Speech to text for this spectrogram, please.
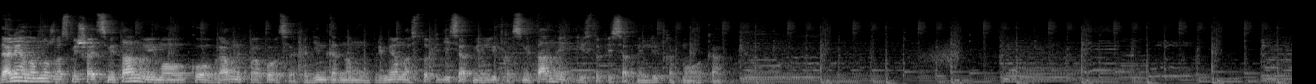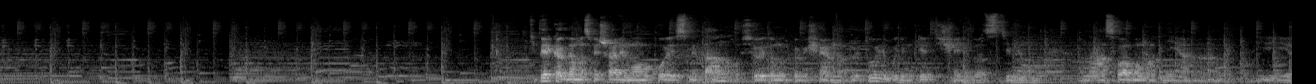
Далее нам нужно смешать сметану и молоко в равных пропорциях, один к одному, примерно 150 мл сметаны и 150 мл молока. Теперь, когда мы смешали молоко и сметану, все это мы помещаем на плиту и будем греть в течение 20 минут на слабом огне и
